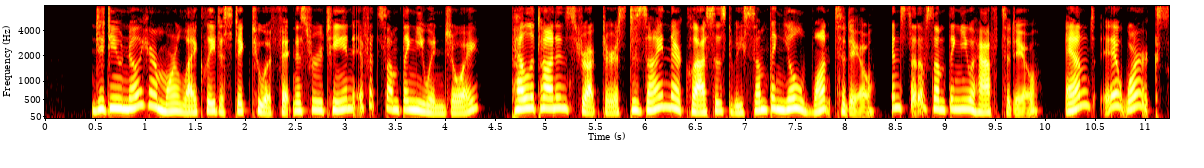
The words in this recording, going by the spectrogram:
Did you know you're more likely to stick to a fitness routine if it's something you enjoy? Peloton instructors design their classes to be something you'll want to do instead of something you have to do. And it works.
